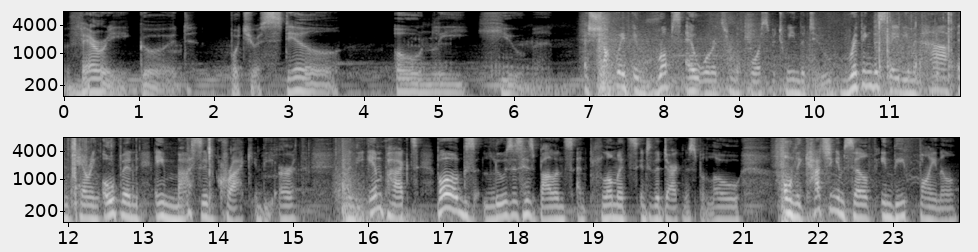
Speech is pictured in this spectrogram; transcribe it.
very good. But you're still only human. A shockwave erupts outwards from the force between the two, ripping the stadium in half and tearing open a massive crack in the earth. And in the impact, Bugs loses his balance and plummets into the darkness below, only catching himself in the final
